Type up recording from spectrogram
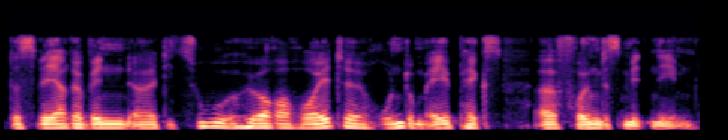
das wäre, wenn äh, die Zuhörer heute rund um Apex äh, Folgendes mitnehmen.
